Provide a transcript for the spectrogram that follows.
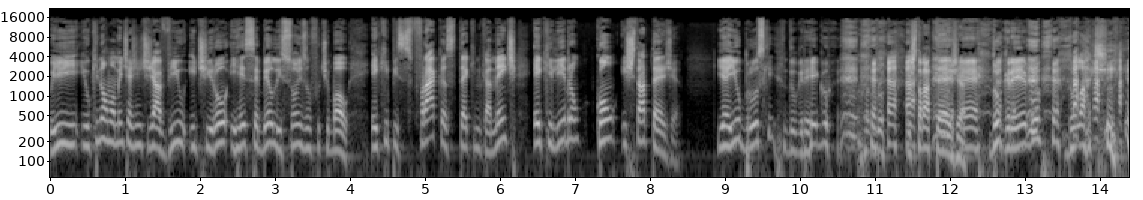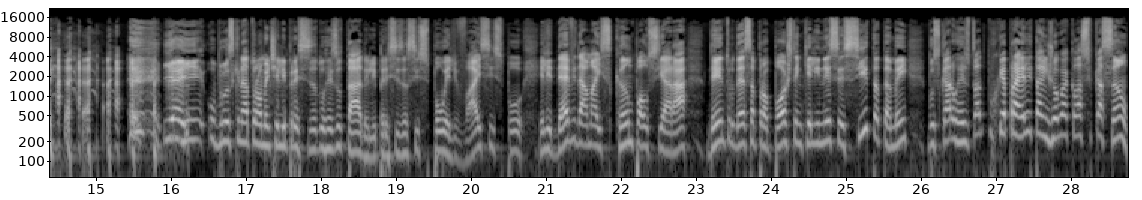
E, e, o que normalmente a gente já viu e tirou e recebeu lições no futebol: equipes fracas tecnicamente equilibram com estratégia. E aí o Brusque, do grego. Do, estratégia. É. Do grego, do latim. e aí o Brusque, naturalmente, ele precisa do resultado, ele precisa se expor, ele vai se expor, ele deve dar mais campo ao Ceará dentro dessa proposta em que ele necessita também buscar o resultado, porque para ele está em jogo a classificação.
